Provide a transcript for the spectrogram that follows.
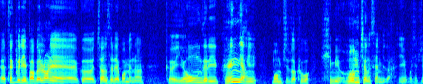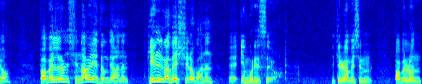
예, 특별히 바벨론의 그 전설에 보면은 그 영웅들이 굉장히 몸집도 크고 힘이 엄청 셉니다. 여기 보십시오. 바벨론 신화에 등장하는 길가메시라고 하는 에, 인물이 있어요. 이 길가메시는 바벨론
